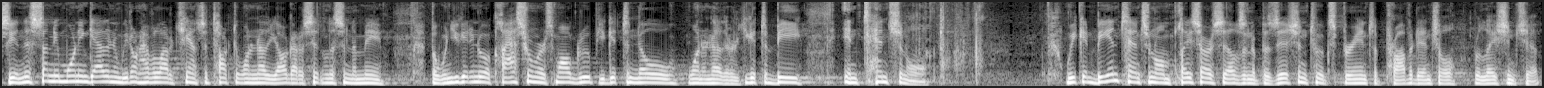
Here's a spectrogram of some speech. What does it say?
See, in this Sunday morning gathering, we don't have a lot of chance to talk to one another. Y'all got to sit and listen to me. But when you get into a classroom or a small group, you get to know one another. You get to be intentional. We can be intentional and place ourselves in a position to experience a providential relationship.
